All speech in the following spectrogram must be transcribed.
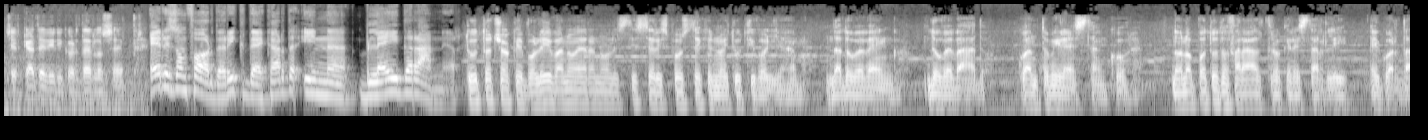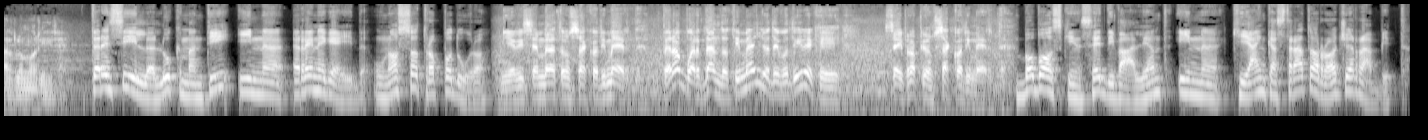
Cercate di ricordarlo sempre. Harrison Ford, Rick Deckard in Blade Runner. Tutto ciò che volevano erano le stesse risposte che noi tutti vogliamo. Da dove vengo? Dove vado? Quanto mi resta ancora? Non ho potuto far altro che restar lì e guardarlo morire. Terence Hill, Luke Manti in Renegade, un osso troppo duro. Mi eri sembrato un sacco di merda. Però guardandoti meglio devo dire che sei proprio un sacco di merda. Bob Hoskins e Di Valiant in Chi ha incastrato Roger Rabbit.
